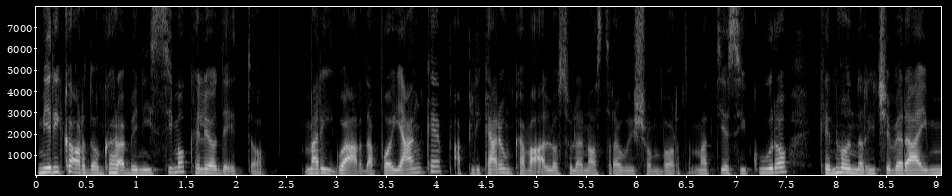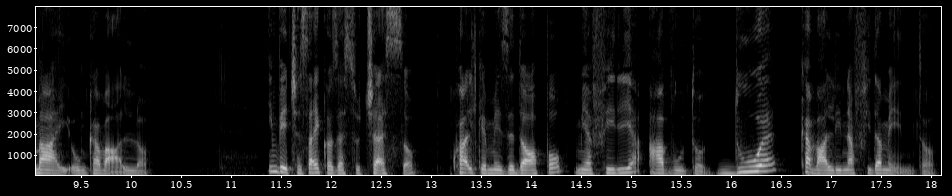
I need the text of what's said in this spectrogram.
Mi ricordo ancora benissimo che le ho detto Marie, guarda, puoi anche applicare un cavallo sulla nostra vision board, ma ti assicuro che non riceverai mai un cavallo. Invece, sai cosa è successo? Qualche mese dopo, mia figlia ha avuto due cavalli in affidamento.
